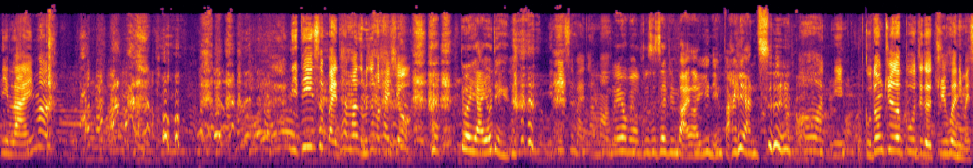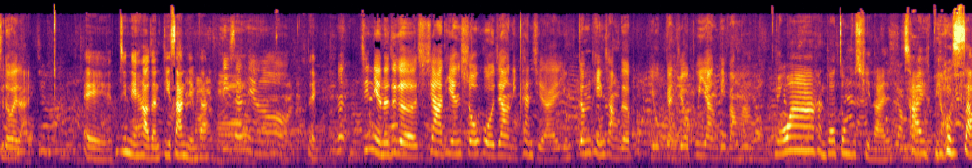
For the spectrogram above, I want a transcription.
你来嘛！你第一次摆摊吗？怎么这么害羞？对呀、啊，有点。你第一次摆摊吗？没有没有，就是这边摆了，一年摆两次。哦，你股东俱乐部这个聚会，你每次都会来？哎，今年好像第三年吧。第三年了。对。那今年的这个夏天收获，这样你看起来有跟平常的有感觉有不一样的地方吗？有啊，很多种不起来，菜比较少。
